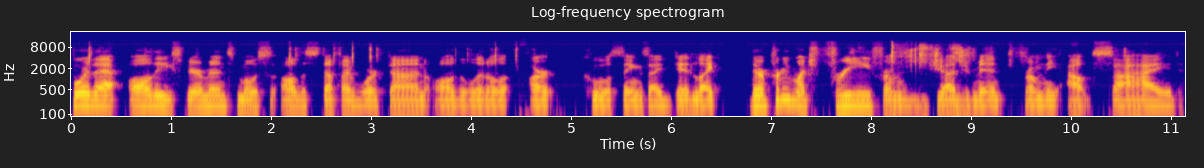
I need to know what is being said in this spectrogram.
For that, all the experiments, most all the stuff I've worked on, all the little art cool things I did, like they're pretty much free from judgment from the outside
